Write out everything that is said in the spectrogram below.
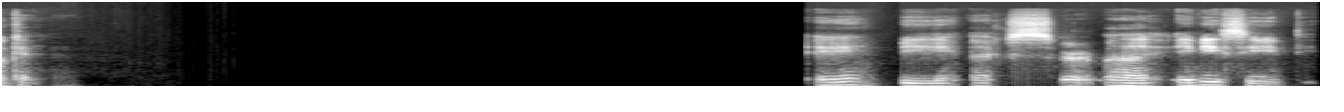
Okay. A B X or uh, A B C D.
